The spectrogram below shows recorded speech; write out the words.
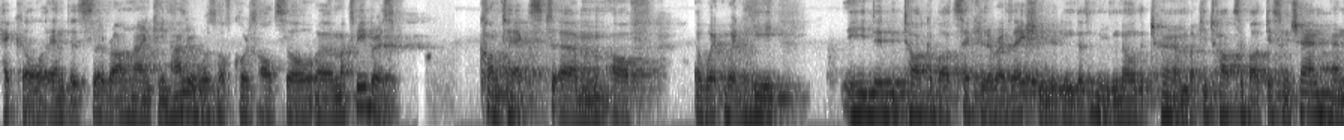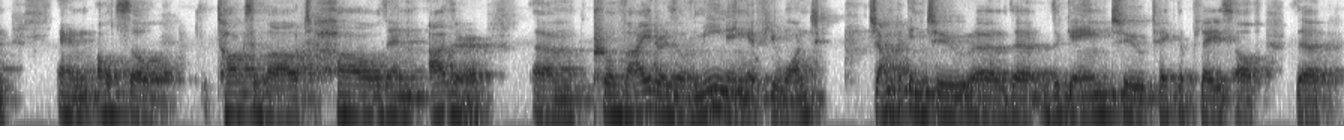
Haeckel and this around 1900 was, of course, also uh, Max Weber's context um, of uh, when, when, he he didn't talk about secularization, he didn't, doesn't even know the term, but he talks about disenchantment and also talks about how then other um, providers of meaning, if you want, jump into uh, the the game to take the place of the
